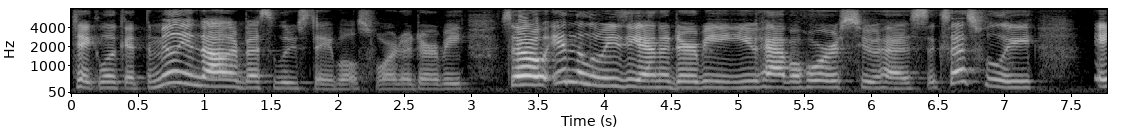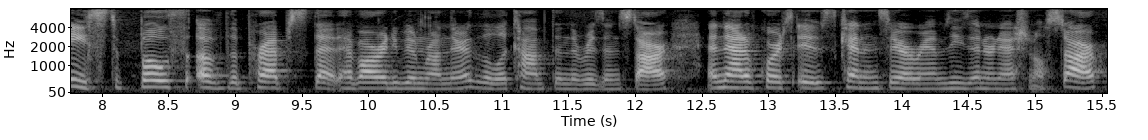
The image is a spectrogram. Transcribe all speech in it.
take a look at the Million Dollar Besilu Stables Florida Derby. So in the Louisiana Derby, you have a horse who has successfully aced both of the preps that have already been run there, the Lecomte and the Risen Star. And that, of course, is Ken and Sarah Ramsey's International Star.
